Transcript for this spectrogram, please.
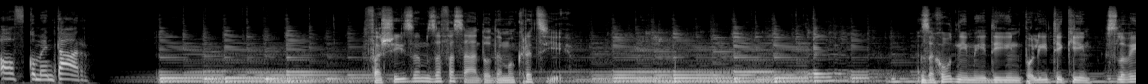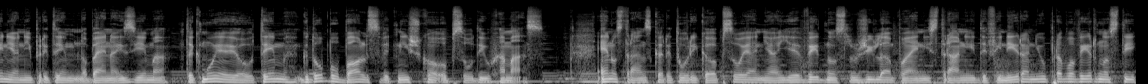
Off komentar. Fašizem za fasado demokracije. Zahodni mediji in politiki, Slovenija ni pri tem nobena izjema, tekmujejo v tem, kdo bo bolj svetniško obsodil Hamas. Enostranska retorika obsojanja je vedno služila po eni strani definiranju pravovernosti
